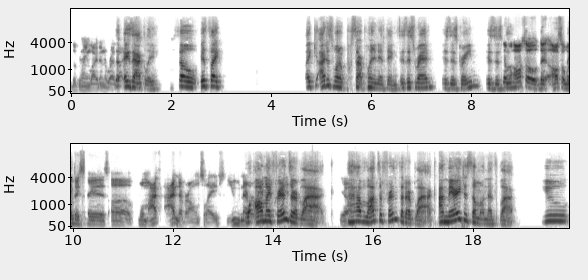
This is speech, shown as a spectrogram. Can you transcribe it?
the green light and the red light. Exactly. So it's like, like I just want to start pointing at things. Is this red? Is this green? Is this blue? Yeah, also, they also what like, they say is, uh, well, my I never owned slaves. You never. Well, all my friends are black. Yeah. I have lots of friends that are black. I'm married to someone that's black. You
